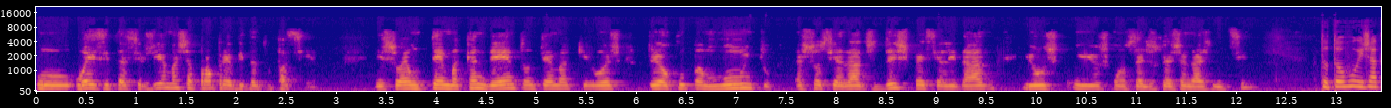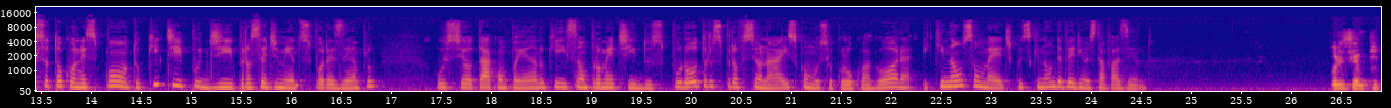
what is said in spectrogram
o, o êxito da cirurgia, mas a própria vida do paciente. Isso é um tema candente, um tema que hoje preocupa muito as sociedades de especialidade e os, e os conselhos regionais de medicina. Doutor Rui, já que o senhor tocou nesse ponto, que tipo de procedimentos, por exemplo, o senhor está acompanhando que são prometidos por outros profissionais, como o senhor colocou agora, e que não são médicos, que não deveriam estar fazendo? Por exemplo,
